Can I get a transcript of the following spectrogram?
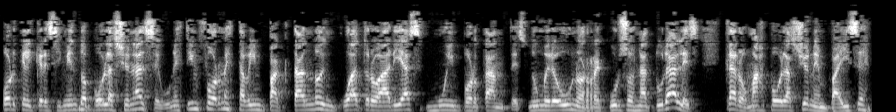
porque el crecimiento poblacional, según este informe, estaba impactando en cuatro áreas muy importantes. Número uno, recursos naturales. Claro, más población en países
